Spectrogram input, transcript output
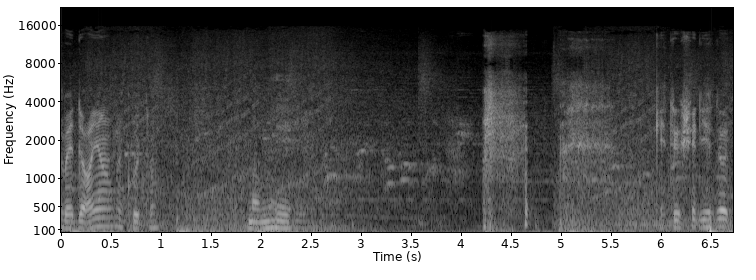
Bah de rien, écoute. hein. Non, mais. Qu'est-ce que je te dise d'autre?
